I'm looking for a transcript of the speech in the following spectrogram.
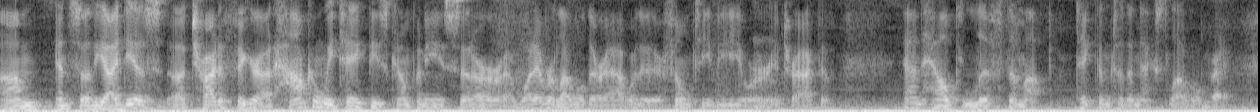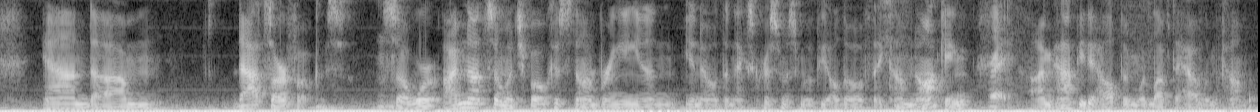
Um, and so the idea is uh, try to figure out how can we take these companies that are at whatever level they're at, whether they're film, TV, or interactive, and help lift them up, take them to the next level Right. and um, that's our focus. Mm-hmm. So we're I'm not so much focused on bringing in you know the next Christmas movie, although if they come knocking, Right. I'm happy to help and would love to have them come.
